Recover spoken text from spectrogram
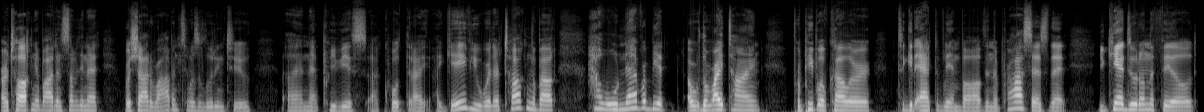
are talking about and something that Rashad Robinson was alluding to uh, in that previous uh, quote that I, I, gave you, where they're talking about how will never be a, a, the right time for people of color to get actively involved in the process. That you can't do it on the field.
